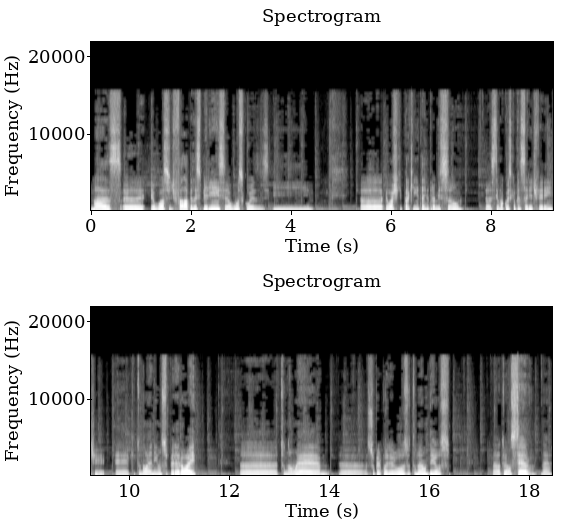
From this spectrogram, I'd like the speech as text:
mas uh, eu gosto de falar pela experiência algumas coisas e uh, eu acho que para quem tá indo para missão, uh, se tem uma coisa que eu pensaria diferente é que tu não é nenhum super-herói, tu não é super poderoso, tu não é um deus, tá? Tu é um servo, né?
